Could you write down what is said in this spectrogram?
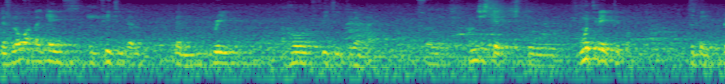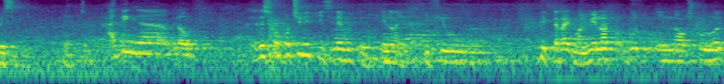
There's no other games in Fiji that, that bring the whole Fiji together. So I'm just here to motivate people today, basically. I think uh, you know there's opportunities in everything in life if you pick the right one. We're not good in our schoolwork.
